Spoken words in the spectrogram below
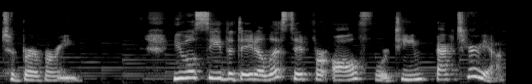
to berberine. You will see the data listed for all 14 bacteria.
